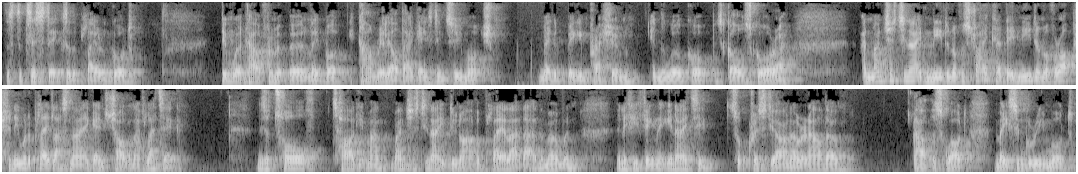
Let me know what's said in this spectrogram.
The statistics of the player are good. Didn't work out for him at Burnley, but you can't really hold that against him too much. Made a big impression in the World Cup. He's a goal scorer. And Manchester United need another striker. They need another option. He would have played last night against Charlton Athletic. He's a tall target man. Manchester United do not have a player like that at the moment. And if you think that United took Cristiano Ronaldo out the squad, Mason Greenwood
